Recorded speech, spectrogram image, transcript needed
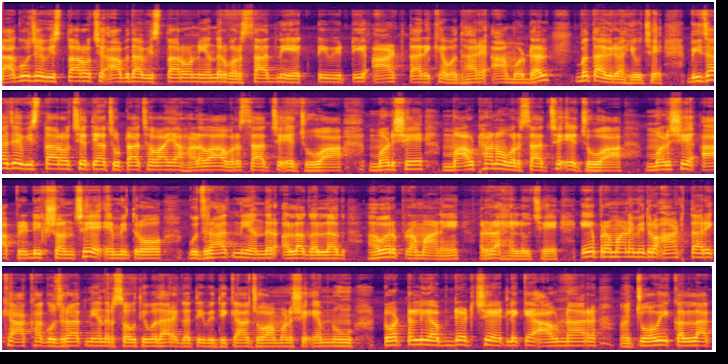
લાગુ જે વિસ્તારો છે, આ બધા વિસ્તારોની અંદર વરસાદની એક્ટિવિટી આઠ તારીખે વધારે આ મોડલ બતાવી રહ્યું છે. બીજા જે વિસ્તારો છે, ત્યાં છૂટાછવાયા, હળવા વરસાદ છે, એ જોવા મળશે. માવઠાનો વરસાદ છે, એ જોવા મળશે. આ પ્રિડિક્શન છે એ મિત્રો ગુજરાતની અંદર અલગ અલગ હવર પ્રમાણે રહેલું છે. એ પ્રમાણે મિત્રો આઠ તારીખે આખા ગુજરાતની અંદર સૌથી વધારે ગતિવિધિ ક્યાં જોવા મળશે એમનું ટોટલી અપડેટ છે એટલે કે આવનાર ચોવીસ કલાક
